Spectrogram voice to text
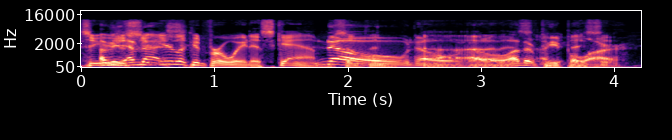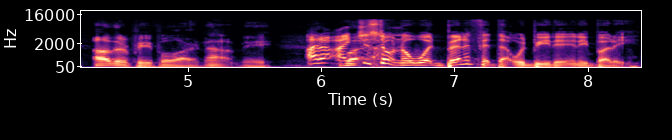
so you're, I mean, just, not- you're looking for a way to scam. No, something, no, uh, no. Other people I are. Other people are, not me. I, don't- I But- just don't know what benefit that would be to anybody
